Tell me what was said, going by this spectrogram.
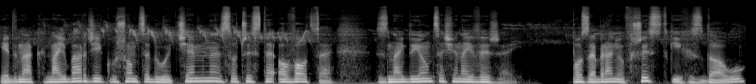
jednak najbardziej kuszące były ciemne, soczyste owoce, znajdujące się najwyżej. Po zebraniu wszystkich z dołu,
